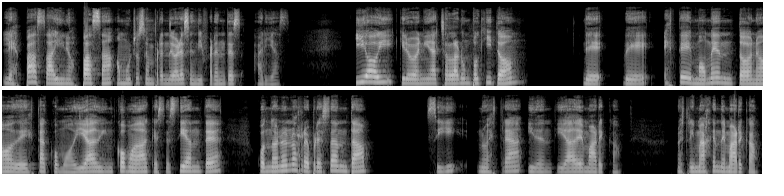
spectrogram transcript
les pasa y nos pasa a muchos emprendedores en diferentes áreas. Y hoy quiero venir a charlar un poquito de, este momento, ¿no? De esta comodidad incómoda que se siente cuando no nos representa, ¿sí? Nuestra identidad de marca, nuestra imagen de marca.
